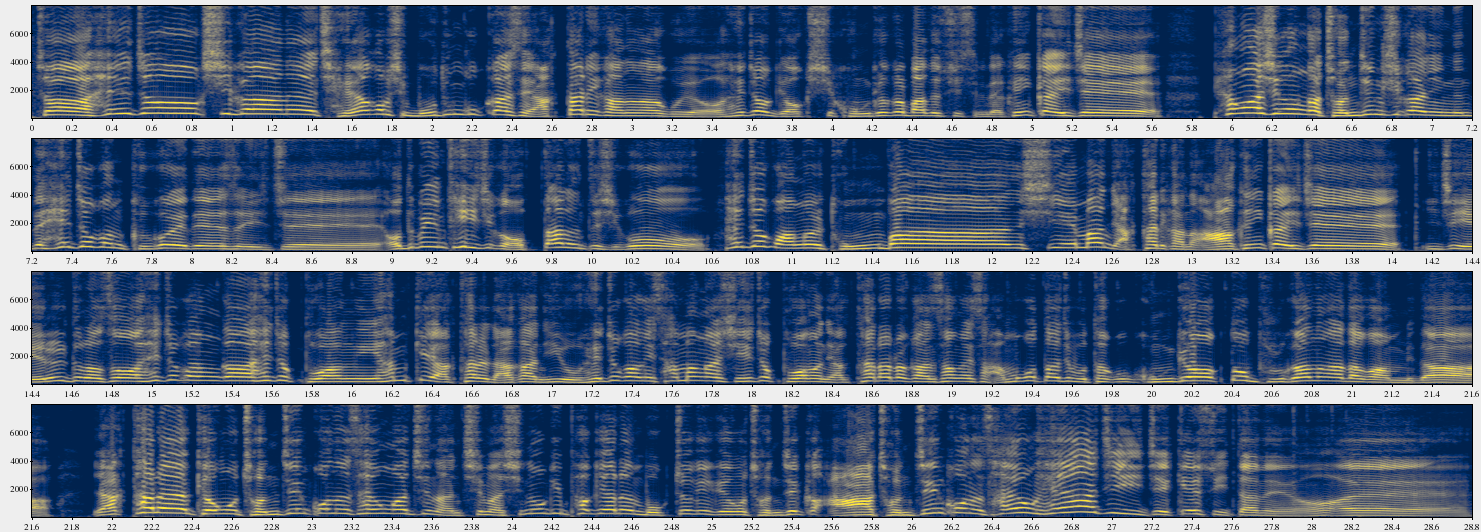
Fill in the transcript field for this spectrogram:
자, 해적 시간에 제약 없이 모든 국가에서 약탈이 가능하고요. 해적 역시 공격을 받을 수 있습니다. 그러니까 이제 평화 시간과 전쟁 시간이 있는데 해적은 그거에 대해서 이제 어드밴테이지가 없다는 뜻이고 해적 왕을 동반 시에만 약탈이 가능. 아, 그러니까 이제 이제 예를 들어서 해적 왕과 해적 부왕이 함께 약탈을 나간 이후 해적 왕이 사망할 시 해적 부왕은 약탈하러 간 성에서 아무것도 하지 못하고 공격도 불가능하다고 합니다. 자 약탈할 경우 전쟁권을 사용하진 않지만 신호기 파괴하는 목적의 경우 전쟁권 아 전쟁권을 사용해야지 이제 깰 수 있다네요. 예.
